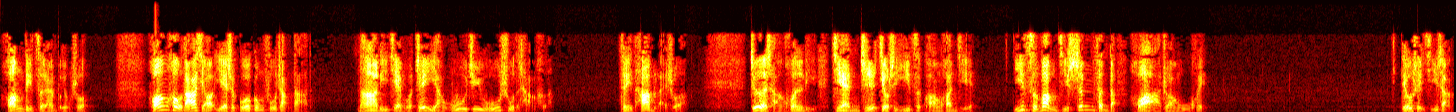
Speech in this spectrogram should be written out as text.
皇帝自然不用说。皇后打小也是国公府长大的，哪里见过这样无拘无束的场合？对他们来说，这场婚礼简直就是一次狂欢节，一次忘记身份的化妆舞会。流水席上，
